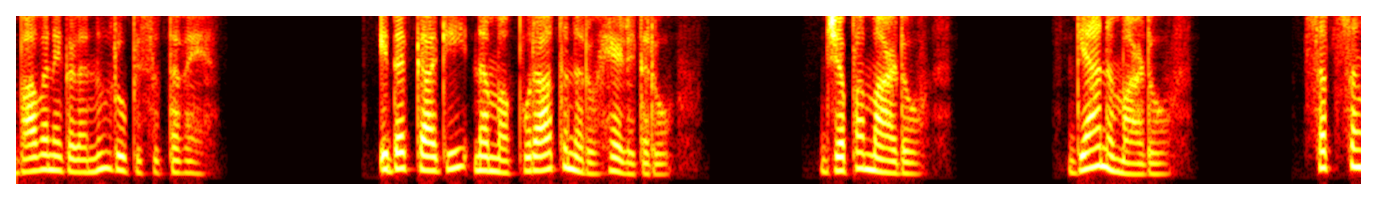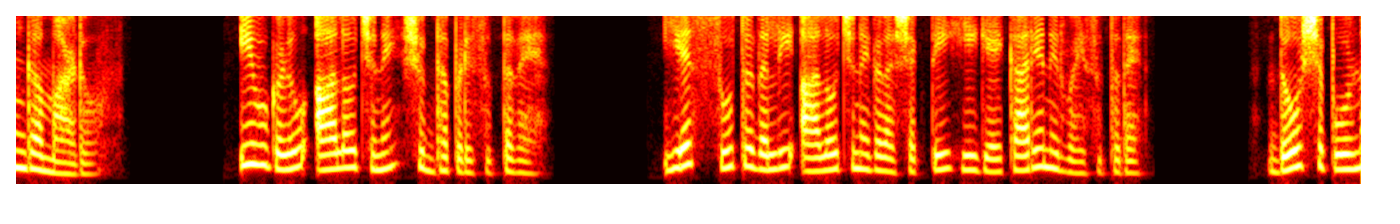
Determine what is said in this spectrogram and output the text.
ಭಾವನೆಗಳನ್ನು ರೂಪಿಸುತ್ತವೆ. ಇದಕ್ಕಾಗಿ ನಮ್ಮ ಪುರಾತನರು ಹೇಳಿದರು, ಜಪ ಮಾಡು ಧ್ಯಾನ ಮಾಡು, ಸತ್ಸಂಗ ಮಾಡು. ಇವುಗಳು ಆಲೋಚನೆ ಶುದ್ಧಪಡಿಸುತ್ತವೆ. ಎಸ್ ಸೂತ್ರದಲ್ಲಿ ಆಲೋಚನೆಗಳ ಶಕ್ತಿ ಹೀಗೆ ಕಾರ್ಯನಿರ್ವಹಿಸುತ್ತದೆ. ದೋಷಪೂರ್ಣ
